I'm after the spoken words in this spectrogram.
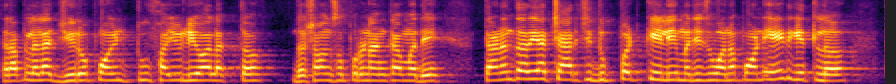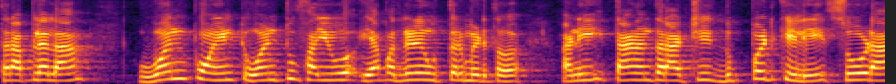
तर आपल्याला झिरो पॉईंट टू फाईव्ह लिहावं लागतं दशांश पूर्णांकामध्ये. त्यानंतर या चारची दुप्पट केली म्हणजेच वन पॉईंट एट घेतलं तर आपल्याला one point one two five या पद्धतीने उत्तर मिळतं. आणि त्यानंतर आजची दुप्पट केली सोळा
